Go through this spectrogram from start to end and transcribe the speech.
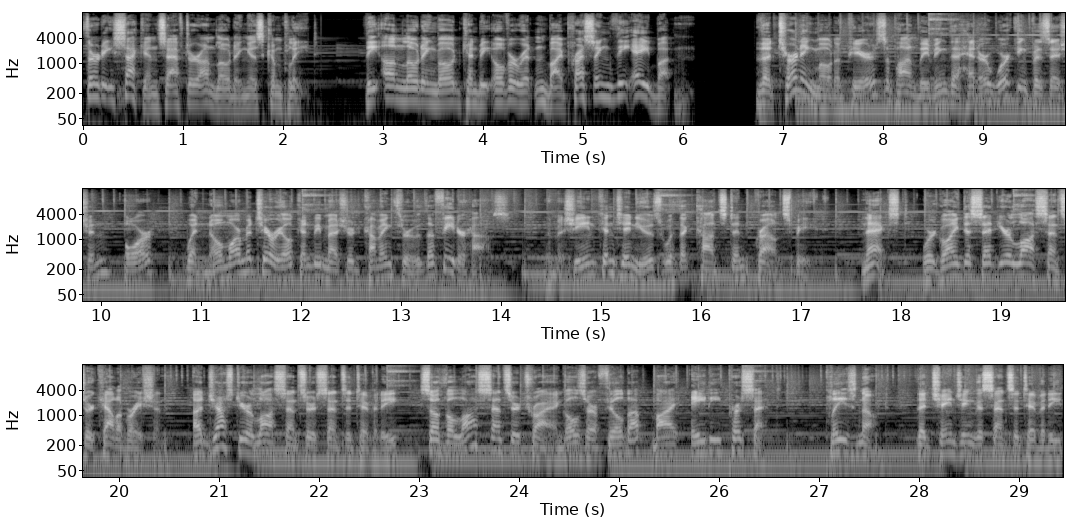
30 seconds after unloading is complete. The unloading mode can be overwritten by pressing the A button. The turning mode appears upon leaving the header working position or when no more material can be measured coming through the feeder house. The machine continues with a constant ground speed. Next, we're going to set your loss sensor calibration. Adjust your loss sensor sensitivity so the loss sensor triangles are filled up by 80%. Please note that changing the sensitivity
